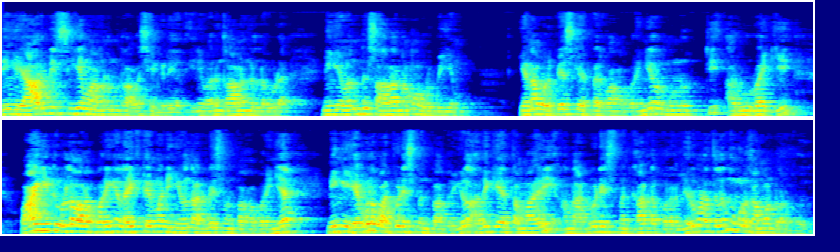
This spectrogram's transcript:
நீங்கள் யாருமே சிஎம் ஆகணுன்ற அவசியம் கிடையாது. இனி வரும் காலங்களில் கூட நீங்கள் வந்து சாதாரணமாக ஒரு பிஎம் ஏன்னா ஒரு பேஸ் கேர் வாங்க போகிறீங்க ஒரு முந்நூற்றி அறுபது ரூபாய்க்கு வாங்கிட்டு உள்ளே வர போகிறீங்க லைஃப் டைமாக நீங்கள் வந்து அட்வர்டைஸ்மெண்ட் பார்க்க போகிறீங்க நீங்கள் எவ்வளோ அட்வர்டைஸ்மெண்ட் பார்க்குறீங்களோ அதுக்கேற்ற மாதிரி அந்த அட்வர்டைஸ்மெண்ட் காட்ட போகிற நிறுவனத்துலேருந்து உங்களுக்கு அமௌண்ட் வரப்போகுது.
